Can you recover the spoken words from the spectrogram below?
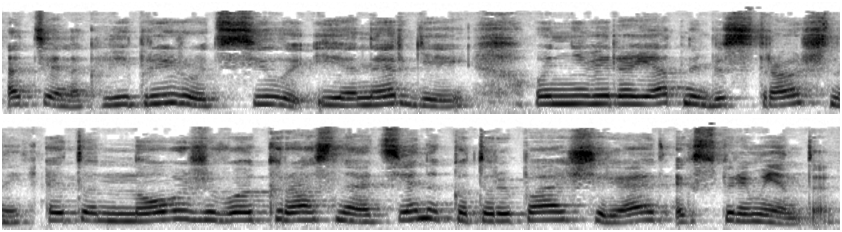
Оттенок вибрирует силой и энергией. Он невероятно бесстрашный. Это новый живой красный оттенок, который поощряет эксперименты.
